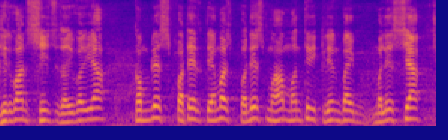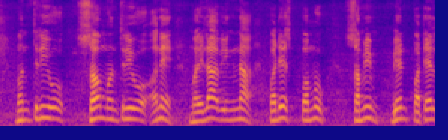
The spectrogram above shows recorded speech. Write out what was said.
ગિરવાનસિંહ રૈવરિયા, કમલેશ પટેલ તેમજ પ્રદેશ મહામંત્રી કિરણભાઈ મલેશિયા, મંત્રીઓ, સહમંત્રીઓ અને મહિલા વિંગના પ્રદેશ પ્રમુખ સમીમબેન પટેલ,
